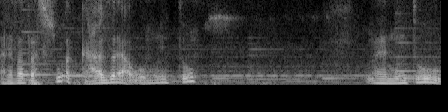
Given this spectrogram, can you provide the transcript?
Mas levar para sua casa é algo muito. É muito.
